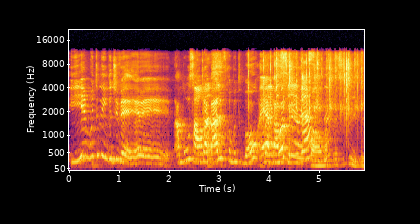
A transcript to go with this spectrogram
E é muito lindo de ver. É- a música, Palmas. o trabalho ficou muito bom. É, a Paula Emicida. Palmas pra esse clipe.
